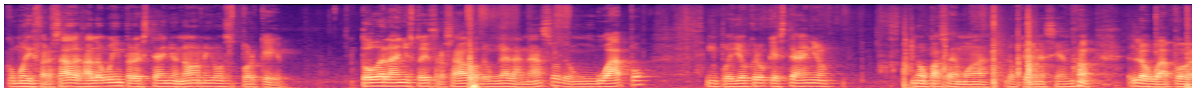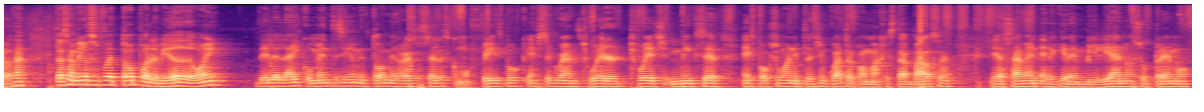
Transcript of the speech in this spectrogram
como disfrazado de Halloween, pero este año no, amigos, porque todo el año estoy disfrazado de un galanazo, de un guapo, y pues yo creo que este año no pasa de moda lo que viene siendo lo guapo, ¿verdad? Entonces, amigos, eso fue todo por el video de hoy. Denle like, comente, síganme en todas mis redes sociales como Facebook, Instagram, Twitter, Twitch, Mixer, Xbox One y PlayStation 4 con Majestad Bowser. Ya saben, el grembiliano supremo,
